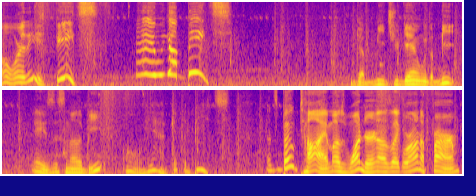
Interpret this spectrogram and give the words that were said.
Oh, what are these? Beets! Hey, we got beets! We got beat you down with a beet. Hey, is this another beet? Oh, yeah, get the beets. It's about time. I was wondering. I was like, we're on a farm.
